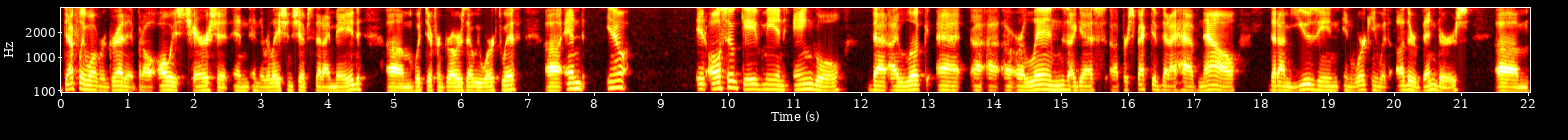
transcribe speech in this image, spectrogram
definitely won't regret it, but I'll always cherish it and, and the relationships that I made um, with different growers that we worked with. Uh, and, you know, it also gave me an angle that I look at, uh, uh or a lens, I guess, a perspective that I have now that I'm using in working with other vendors. Um,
